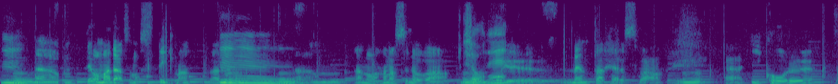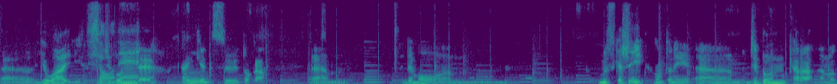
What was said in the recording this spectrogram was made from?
ううん。んうん。でもまだそのスティグマ、あうのん。うん。あの話すのは、うね。ういうメンタルヘルスは、うん。あイコール、あ弱い、自分で解決するとか、うんでも、うん難しい、本当に、うん自分からあの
